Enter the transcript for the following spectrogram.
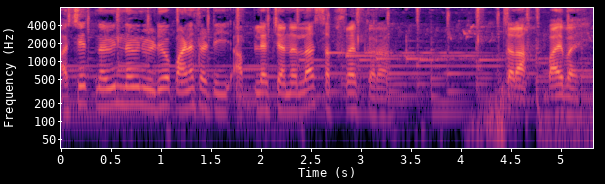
असेच नवीन नवीन व्हिडिओ पाहण्यासाठी आपल्या चॅनलला सबस्क्राईब करा. चला बाय बाय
